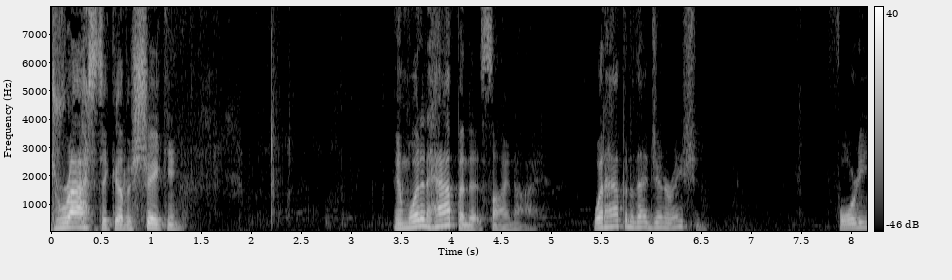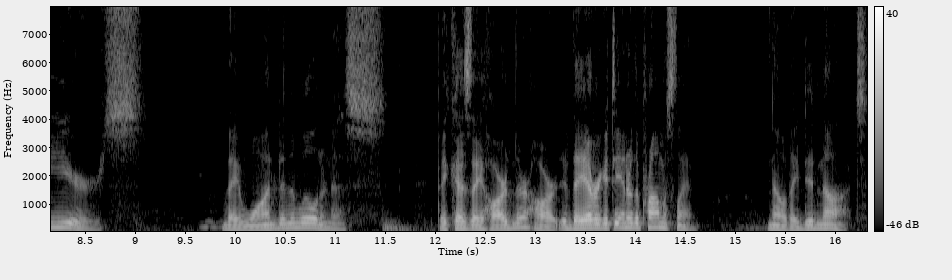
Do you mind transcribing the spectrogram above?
drastic of a shaking. And what had happened at Sinai? What happened to that generation? 40 years they wandered in the wilderness because they hardened their heart. Did they ever get to enter the promised land? No, they did not.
